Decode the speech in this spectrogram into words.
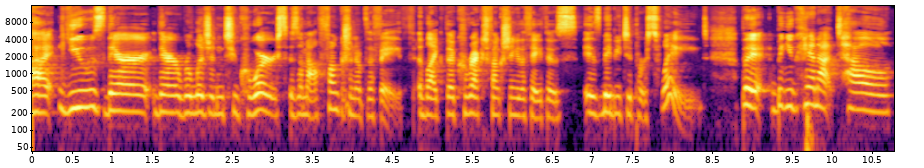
uh, use their their religion to coerce is a malfunction of the faith. Like the correct functioning of the faith is is maybe to persuade, but but you cannot tell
